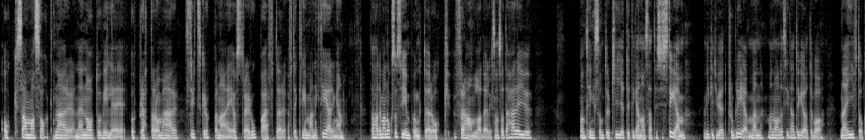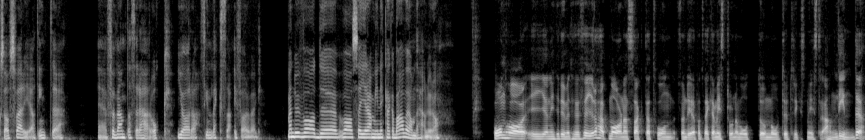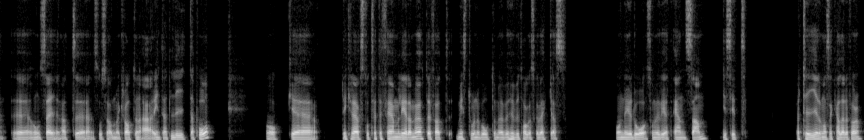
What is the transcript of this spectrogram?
Och samma sak när, när Nato ville upprätta de här stridsgrupperna i östra Europa efter, efter Krimannekteringen. Så hade man också synpunkter och förhandlade. Liksom. Så det här är ju någonting som Turkiet lite grann har satt i system, vilket ju är ett problem. Men, men å andra sidan tycker jag att det var naivt också av Sverige att inte eh, förvänta sig det här och göra sin läxa i förväg. Men du, vad, vad säger Amineh Kakabaveh om det här nu då? Hon har i en intervju med TV4 här på morgonen sagt att hon funderar på att väcka misstroendevotum mot utrikesminister Ann Linde. Eh, hon säger att eh, Socialdemokraterna är inte att lita på. Och eh, det krävs då 35 ledamöter för att misstroendevotum överhuvudtaget ska väckas. Hon är ju då, som vi vet, ensam i sitt parti, eller vad man ska kalla det för.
